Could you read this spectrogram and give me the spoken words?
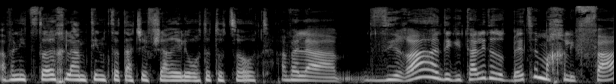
אבל נצטרך להמתין קצת עד שאפשר יהיה לראות את התוצאות. אבל הזירה הדיגיטלית הזאת בעצם מחליפה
